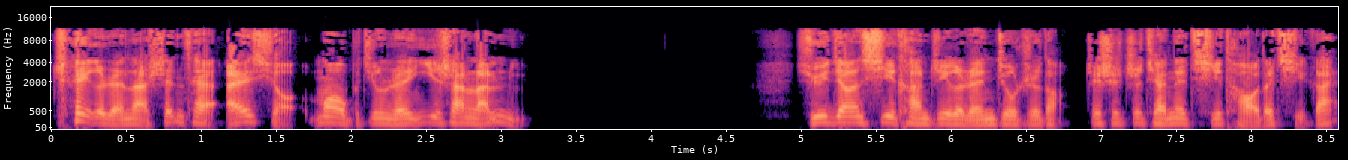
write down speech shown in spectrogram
这个人呢，身材矮小，貌不惊人，衣衫褴褛。徐江细看这个人，就知道这是之前那乞讨的乞丐。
